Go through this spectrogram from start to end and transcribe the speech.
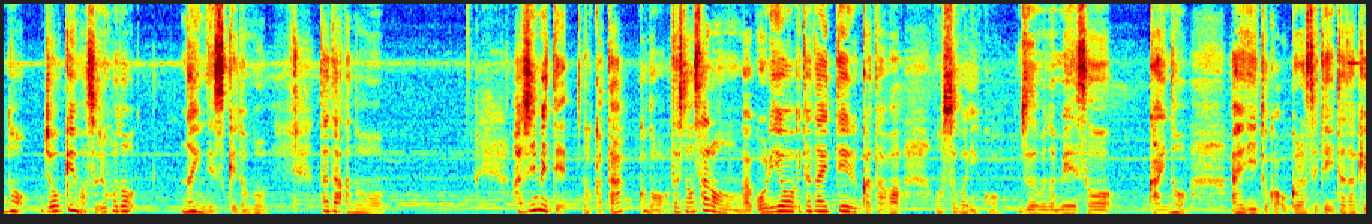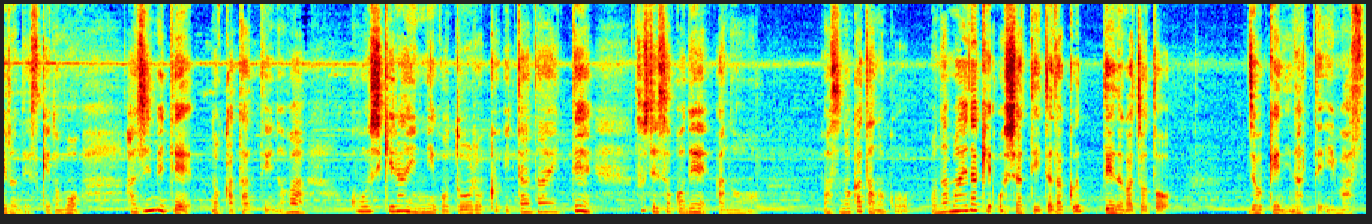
の条件はそれほどないんですけどもただあの初めての方この私のサロンがご利用いただいている方はもうすぐにこう Zoom の瞑想会の ID とか送らせていただけるんですけども初めての方っていうのは公式 LINE にご登録いただいてそしてそこであの、まあ、その方のこうお名前だけおっしゃっていただくっていうのがちょっと条件になっています。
